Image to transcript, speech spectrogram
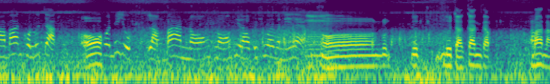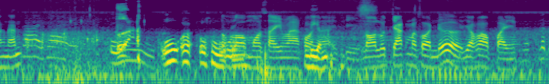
มาบ้านคนรู้จักอ๋อคนที่อยู่หลังบ้านน้องน้องที่เราไปช่วยวันนี้แหละอืมอ๋อรู้รู้รู้จักกันกับบ้านหลังนั้นใช่ใช่โอ้โอ้เออโอ้โหต้องรอมอไซค์มาก่อนเหลี่ยมนะไอ้ทีรอรถจักรมาก่อนเด้ออย่าเข้าไปรถ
